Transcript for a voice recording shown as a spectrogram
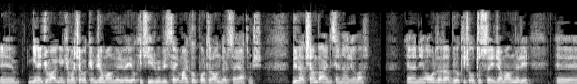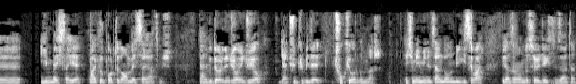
Ee, yine Cuma günkü maça bakıyorum. Jamal Murray ve yok hiç 21 sayı. Michael Porter 14 sayı atmış. Dün akşam da aynı senaryo var. Yani orada da yok hiç 30 sayı. Jamal Murray e, 25 sayı. Michael Porter da 15 sayı atmış. Yani bu dördüncü oyuncu yok. Yani çünkü bir de çok yorgunlar. E şimdi eminim sende onun bilgisi var. Birazdan onu da söyleyeceksin zaten.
